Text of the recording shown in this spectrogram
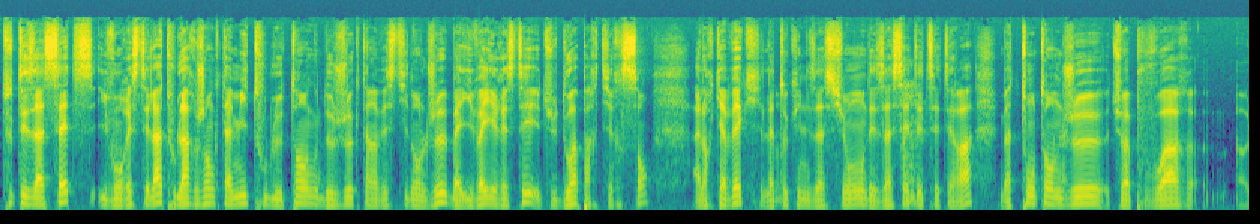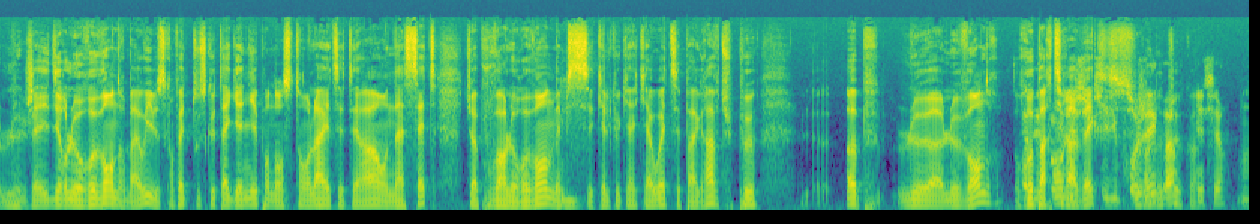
tous tes assets, ils vont rester là, tout l'argent que tu as mis, tout le temps de jeu que tu as investi dans le jeu, bah, il va y rester et tu dois partir sans. Alors qu'avec la tokenisation, des assets, etc., bah, ton temps de jeu, tu vas pouvoir euh, j'allais dire le revendre, bah oui, parce qu'en fait, tout ce que tu as gagné pendant ce temps-là, etc., en assets, tu vas pouvoir le revendre, même mm. si c'est quelques cacahuètes, c'est pas grave, tu peux, euh, hop, le, le vendre, repartir avec. du projet, quoi, bien sûr. Mm.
